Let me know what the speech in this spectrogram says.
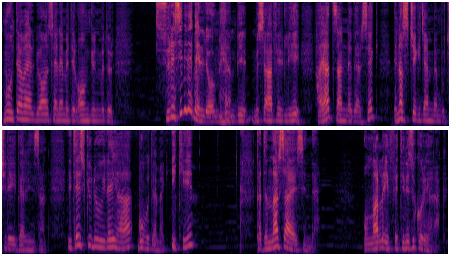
muhtemel bir 10 sene midir 10 gün müdür süresi bile belli olmayan bir misafirliği hayat zannedersek e nasıl çekeceğim ben bu çileyi der insan. Liteskülü ileyha bu bu demek. İki kadınlar sayesinde onlarla iffetinizi koruyarak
